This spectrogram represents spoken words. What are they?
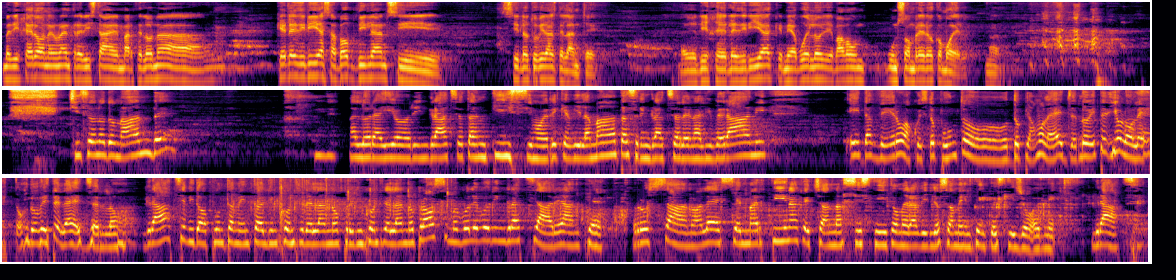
me dijeron en una entrevista en Barcelona, ¿qué le dirías a Bob Dylan si, si lo tuvieras delante? Eh, dije, le diría que mi abuelo llevaba un, sombrero como él. No. Ci sono domande? Allora io ringrazio tantissimo Enrique Villamatas, ringrazio Elena Liverani e davvero a questo punto dobbiamo leggerlo. Io l'ho letto, dovete leggerlo. Grazie, vi do appuntamento agli incontri dell'anno, per gli incontri dell'anno prossimo e volevo ringraziare anche Rossano, Alessia e Martina che ci hanno assistito meravigliosamente in questi giorni. Grazie.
